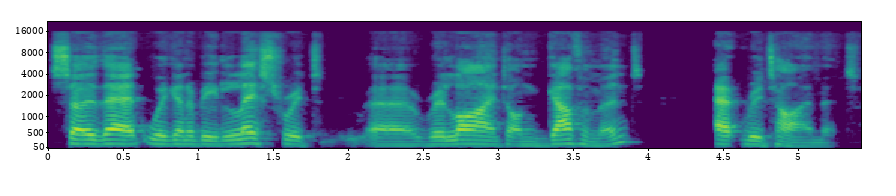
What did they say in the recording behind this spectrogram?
so that we're going to be less re- uh, reliant on government at retirement.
